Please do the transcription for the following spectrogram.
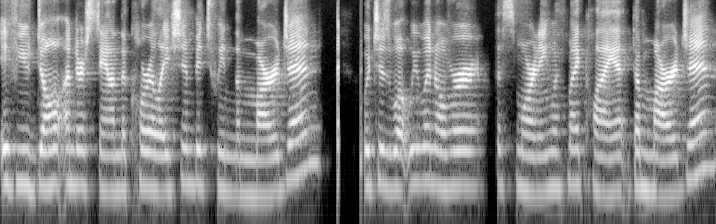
if you don't understand the correlation between the margin which is what we went over this morning with my client the margin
